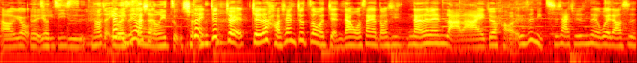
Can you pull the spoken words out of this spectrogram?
然后又，有鸡丝丝，，然后就以但为是三个东西组成。对，你就 觉得觉得好像就这么简单，我三个东西拿那边拉拉就好了。可是你吃下去，那个味道是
